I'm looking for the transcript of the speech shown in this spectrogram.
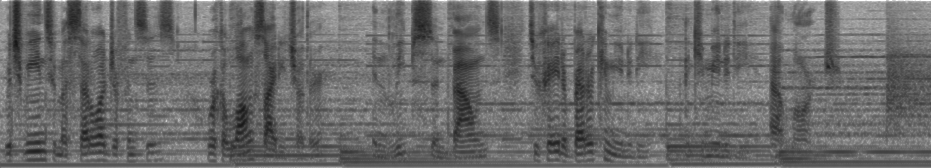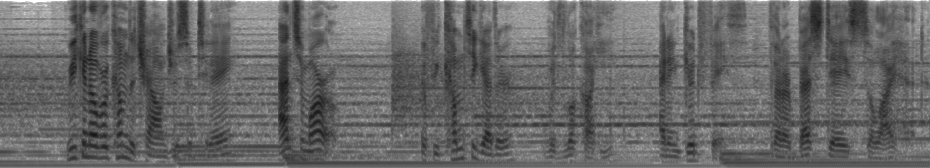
which means we must settle our differences, work alongside each other in leaps and bounds to create a better community and community at large. We can overcome the challenges of today and tomorrow if we come together with lokahi and in good faith that our best days still lie ahead.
